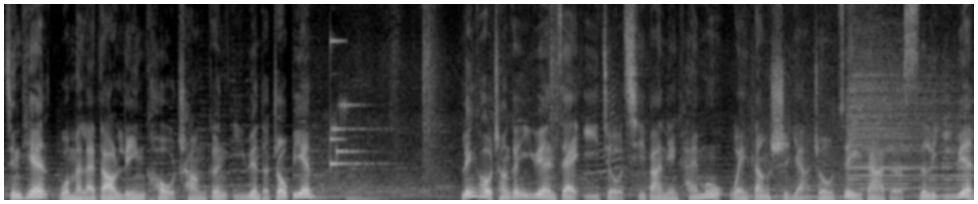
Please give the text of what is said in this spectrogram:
今天我们来到林口长庚医院的周边。林口长庚医院在一九七八年开幕，为当时亚洲最大的私立医院。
